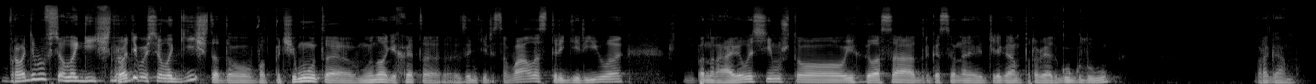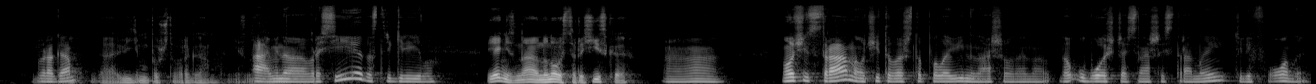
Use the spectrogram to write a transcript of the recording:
вроде бы все логично. Вроде бы все логично, но вот почему-то многих это заинтересовало, стригерило, не понравилось им, что их голоса драгоценные Telegram отправляют Гуглу, врагам. Врагам? Да, видимо, потому что врагам. Не знаю. А, именно в России это стригерило? Я не знаю, но новость российская. А, Ну, очень странно, учитывая, что половина нашего, наверное, да, у большей части нашей страны телефоны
